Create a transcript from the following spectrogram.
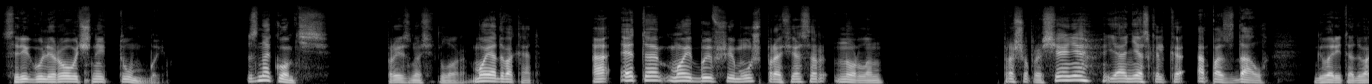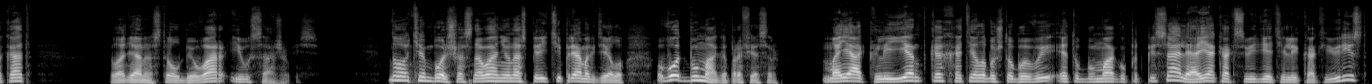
с регулировочной тумбы. Знакомьтесь, — произносит Лора, — мой адвокат. А это мой бывший муж, профессор Нурлан. Прошу прощения, я несколько опоздал, — говорит адвокат, кладя на стол бювар и усаживаясь. Но тем больше оснований у нас перейти прямо к делу. Вот бумага, профессор. Моя клиентка хотела бы, чтобы вы эту бумагу подписали, а я, как свидетель и как юрист,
